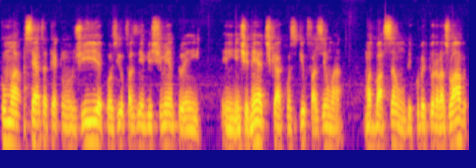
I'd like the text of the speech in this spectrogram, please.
com uma certa tecnologia, conseguiu fazer investimento em, em, em genética, conseguiu fazer uma, uma doação de cobertura razoável,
